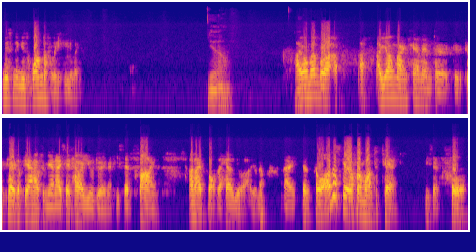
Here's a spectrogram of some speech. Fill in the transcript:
listening is wonderfully healing. Yeah. I remember a, a, a young man came in to, to, to play the piano to me, and I said, "How are you doing?" And he said, "Fine." And I thought, "The hell you are," you know. I said, "So on a scale from one to ten, he said four.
